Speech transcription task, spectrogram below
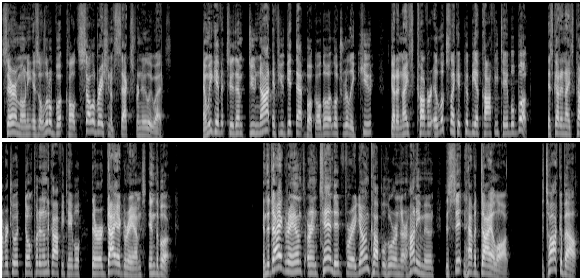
ceremony is a little book called Celebration of Sex for Newlyweds. And we give it to them. Do not, if you get that book, although it looks really cute, it's got a nice cover, it looks like it could be a coffee table book. It's got a nice cover to it. Don't put it on the coffee table. There are diagrams in the book. And the diagrams are intended for a young couple who are in their honeymoon to sit and have a dialogue, to talk about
